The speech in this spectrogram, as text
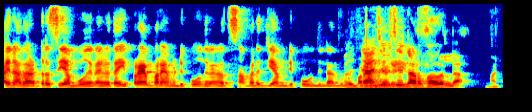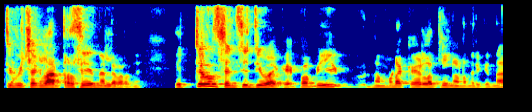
അതിനകത്ത് അഡ്രസ്സ് ചെയ്യാൻ പോകുന്നില്ല അതിനകത്ത് അഭിപ്രായം പറയാൻ വേണ്ടി പോകുന്നില്ല അതിനകത്ത് സമരം ചെയ്യാൻ വേണ്ടി പോകുന്നില്ല ഞാൻ ചോദിച്ചതിന്റെ അർത്ഥം അതല്ല മറ്റ് വിഷയങ്ങൾ അഡ്രസ്സ് ചെയ്യുന്നല്ല പറഞ്ഞ് ഏറ്റവും സെൻസിറ്റീവാക്കി ഇപ്പം ഈ നമ്മുടെ കേരളത്തിൽ നടന്നിരിക്കുന്ന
